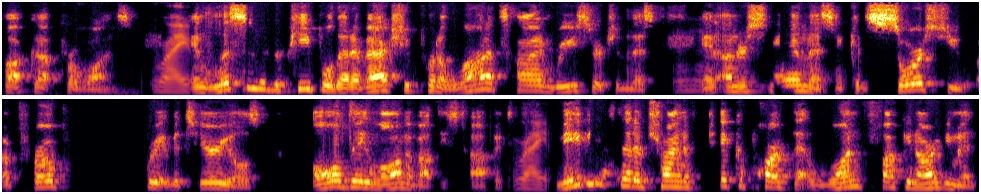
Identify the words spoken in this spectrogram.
fuck up for once right. and listen to the people that have actually put a lot of time researching this Mhm. and understand this and can source you appropriate materials all day long about these topics. Right. Maybe instead of trying to pick apart that one fucking argument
